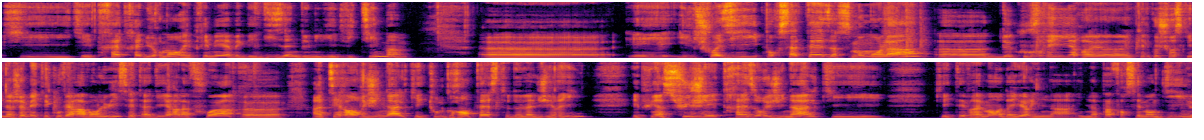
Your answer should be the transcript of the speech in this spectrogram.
qui, qui est très très durement réprimée avec des dizaines de milliers de victimes. Euh, et il choisit pour sa thèse à ce moment-là euh, de couvrir euh, quelque chose qui n'a jamais été couvert avant lui, c'est-à-dire à la fois un terrain original qui est tout le grand est de l'Algérie, et puis un sujet très original qui qui était vraiment, d'ailleurs, il n'a, il n'a pas forcément dit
